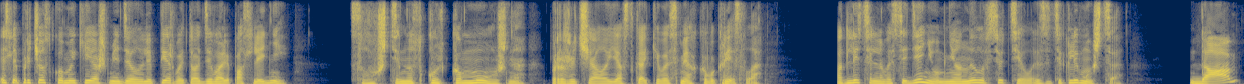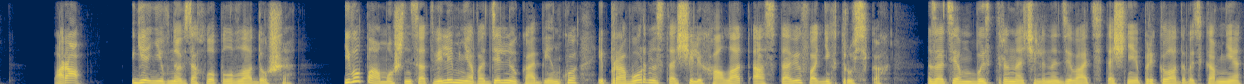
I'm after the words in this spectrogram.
Если прическу и макияж мне делали первый, то одевали последний. «Слушайте, ну сколько можно?» — прорычала я, вскакивая с мягкого кресла. От длительного сидения у меня ныло все тело и затекли мышцы. «Да, пора!» — гений вновь захлопал в ладоши. Его помощницы отвели меня в отдельную кабинку и проворно стащили халат, оставив в одних трусиках. Затем быстро начали надевать, точнее, прикладывать ко мне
